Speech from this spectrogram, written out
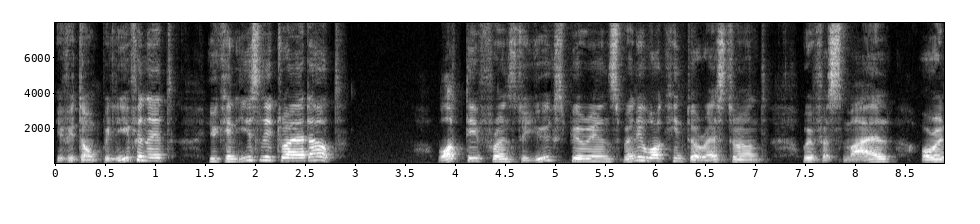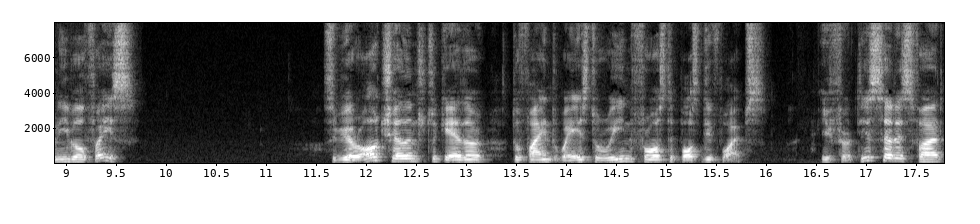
If you don't believe in it, you can easily try it out. What difference do you experience when you walk into a restaurant with a smile or an evil face? So we are all challenged together to find ways to reinforce the positive vibes. If you're dissatisfied,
